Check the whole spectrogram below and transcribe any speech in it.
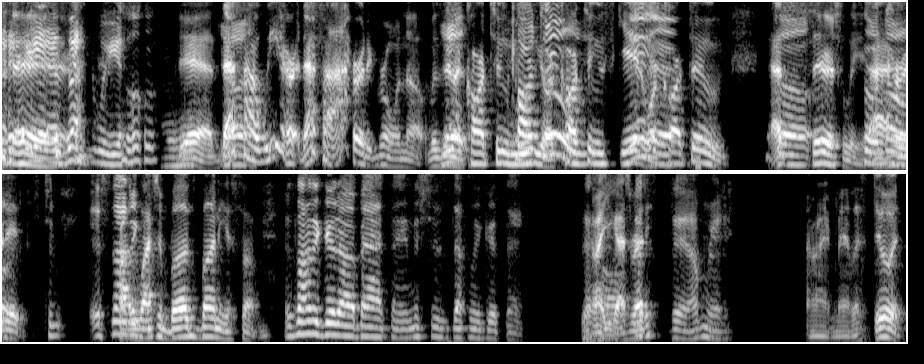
yeah, exactly, yo. Mm-hmm. Yeah, that's Yeah. how we heard. That's how I heard it growing up. Was in a cartoon movie or a Cartoon. cartoon skit or Yeah. a cartoon. That's So- seriously. So I no, heard it to- it's not probably a, watching Bugs Bunny or something. it's not a good or a bad thing. This is definitely a good thing. That's All right, you guys ready? That's- Yeah, I'm ready. All right, man, let's do it.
